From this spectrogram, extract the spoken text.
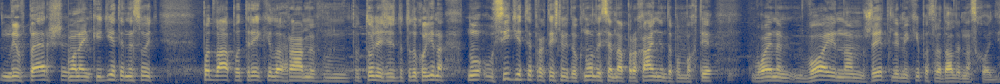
не вперше маленькі діти несуть по два, по три кілограми, тулячись до, до коліна. Ну, всі діти практично відгукнулися на прохання допомогти воїнам, воїнам, жителям, які пострадали на сході.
